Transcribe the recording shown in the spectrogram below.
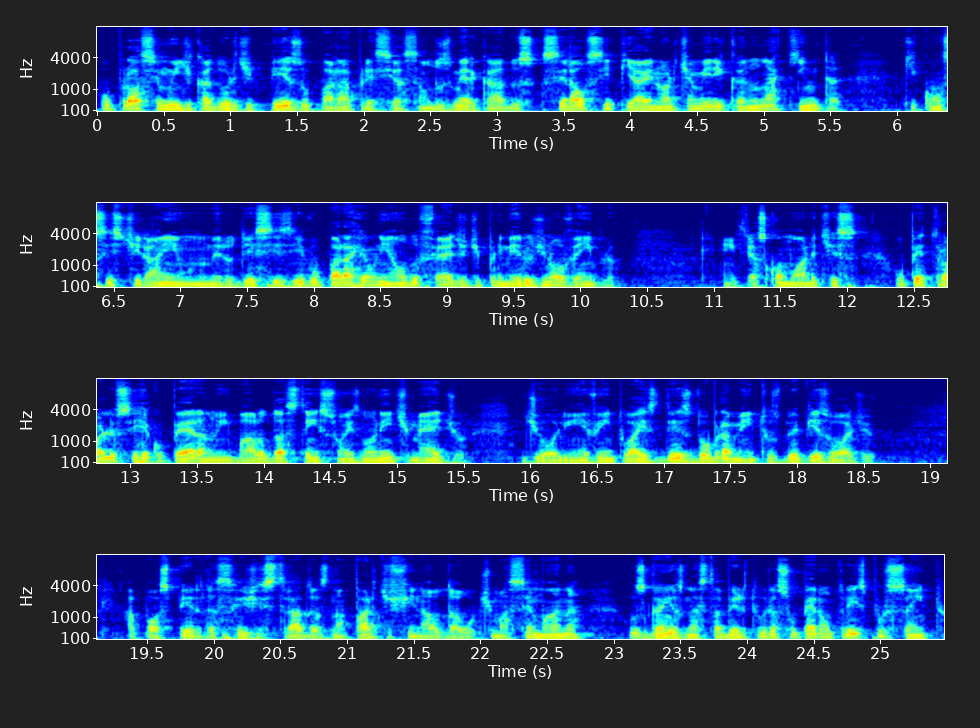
o próximo indicador de peso para a apreciação dos mercados será o CPI norte-americano na quinta, que consistirá em um número decisivo para a reunião do Fed de 1 de novembro. Entre as commodities, o petróleo se recupera no embalo das tensões no Oriente Médio, de olho em eventuais desdobramentos do episódio. Após perdas registradas na parte final da última semana, os ganhos nesta abertura superam 3%,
